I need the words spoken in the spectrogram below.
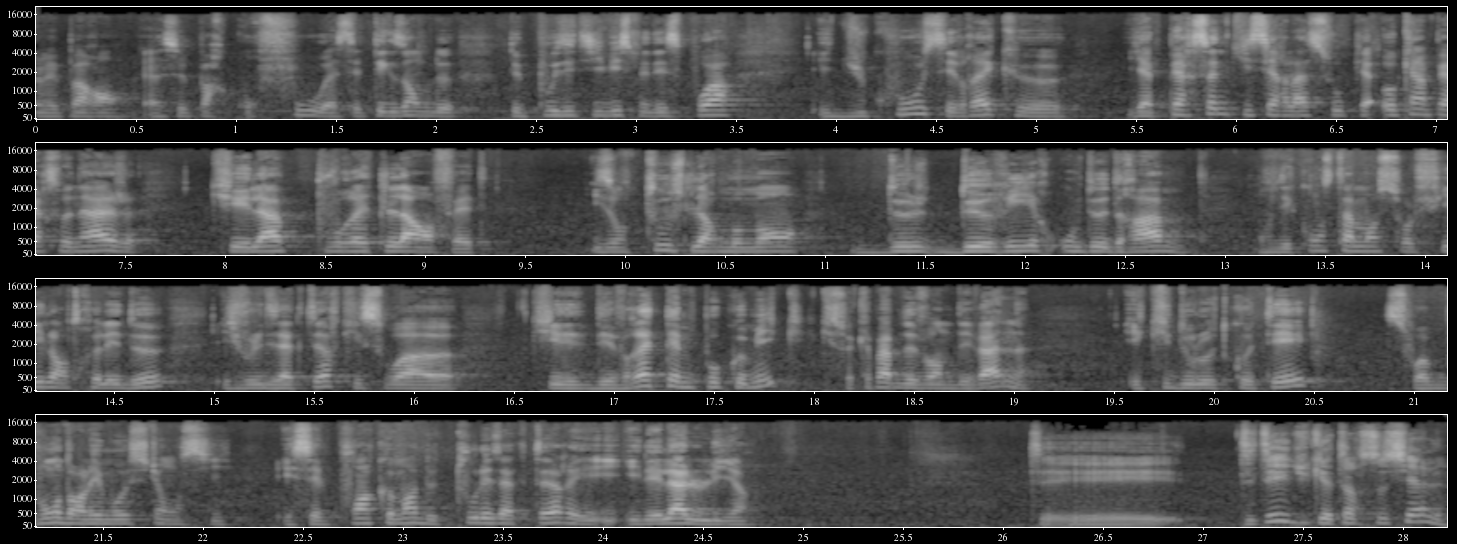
à mes parents, à ce parcours fou, à cet exemple de, positivisme et d'espoir. Et du coup, c'est vrai qu'il n'y a personne qui sert la soupe, il n'y a aucun personnage qui est là pour être là en fait. Ils ont tous leurs moments de, de rire ou de drame. On est constamment sur le fil entre les deux. Et je voulais des acteurs qui soient euh, qui aient des vrais tempos comiques, qui soient capables de vendre des vannes et qui de l'autre côté soient bons dans l'émotion aussi. Et c'est le point commun de tous les acteurs et il est là le lien. T'étais éducateur social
